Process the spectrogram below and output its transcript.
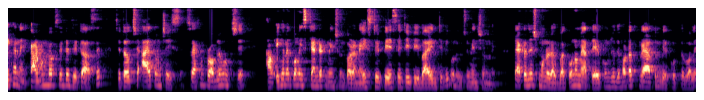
এখানে কার্বন ডাইঅক্সাইডের যেটা আছে, সেটা হচ্ছে আয়তন চাইছে। সো এখন প্রবলেম হচ্ছে এখানে কোনো স্ট্যান্ডার্ড মেনশন করে না এসটিপি এসএটিপি বা এনটিপি কোনো কিছু মেনশন নেই। তো একটা জিনিস মনে রাখবা, কোনো ম্যাথে এরকম যদি হঠাৎ করে আয়তন বের করতে বলে,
